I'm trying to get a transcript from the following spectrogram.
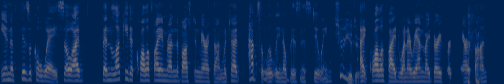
in a physical way. So I've been lucky to qualify and run the Boston Marathon, which I had absolutely no business doing. Sure, you do. I qualified when I ran my very first marathon,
